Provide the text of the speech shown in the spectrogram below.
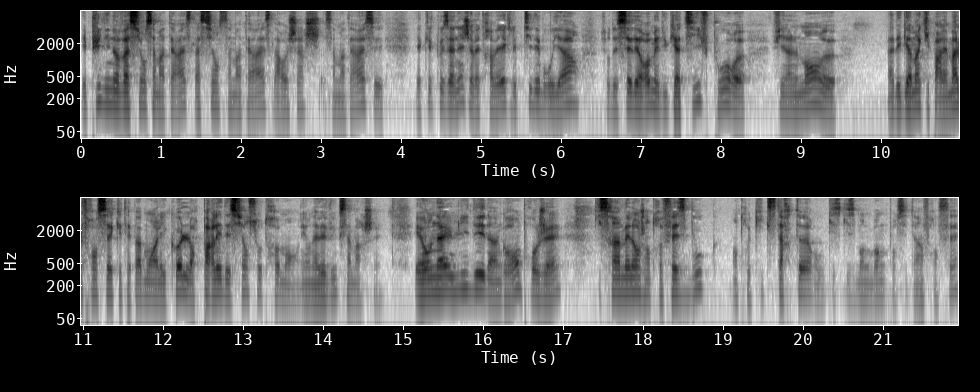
Et puis l'innovation, ça m'intéresse, la science, ça m'intéresse, la recherche, ça m'intéresse. Et il y a quelques années, j'avais travaillé avec les petits débrouillards sur des CD-ROM éducatifs pour euh, finalement, euh, à des gamins qui parlaient mal français, qui n'étaient pas bons à l'école, leur parler des sciences autrement. Et on avait vu que ça marchait. Et on a eu l'idée d'un grand projet qui serait un mélange entre Facebook, entre Kickstarter ou KissKissBankBank pour citer un français,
